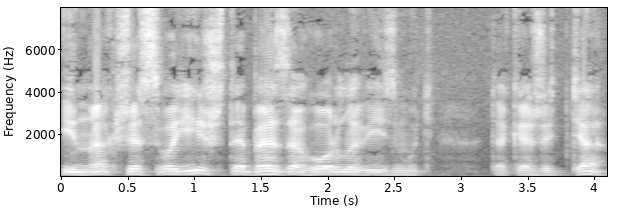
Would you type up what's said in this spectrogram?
Інакше свої ж тебе за горло візьмуть. Таке життя.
